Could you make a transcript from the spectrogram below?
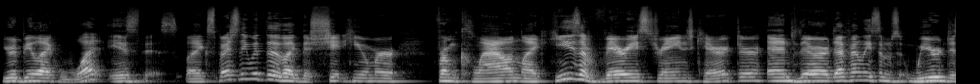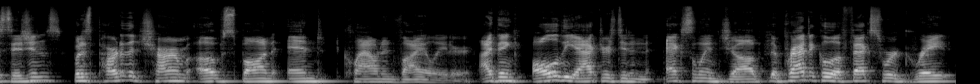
you would be like, what is this? Like, especially with the like the shit humor from Clown. Like, he's a very strange character, and there are definitely some weird decisions, but it's part of the charm of Spawn and Clown and Violator. I think all of the actors did an excellent job. The practical effects were great.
